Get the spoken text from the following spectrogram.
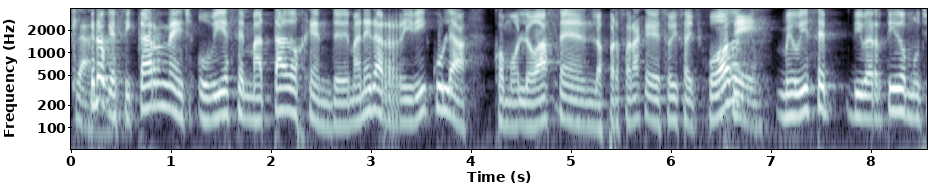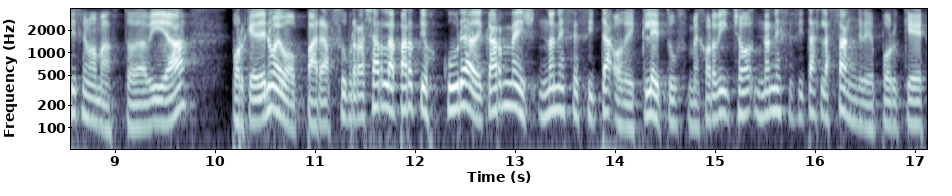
Claro. Creo que si Carnage hubiese matado gente de manera ridícula, como lo hacen los personajes de Suicide Squad, Sí. me hubiese divertido muchísimo más todavía. Porque de nuevo, para subrayar la parte oscura de Carnage no necesita, o de Cletus, mejor dicho, no necesitas la sangre, porque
